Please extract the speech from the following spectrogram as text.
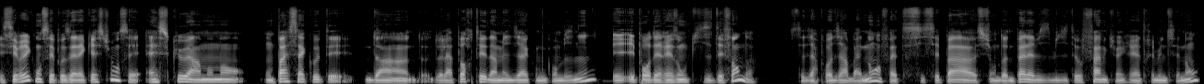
Et c'est vrai qu'on s'est posé la question, c'est est-ce qu'à un moment, on passe à côté de, de la portée d'un média comme Combini, et, et pour des raisons qui se défendent, c'est-à-dire pour dire, bah non, en fait, si c'est pas, si on donne pas la visibilité aux femmes qui ont écrit la tribune, c'est non.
